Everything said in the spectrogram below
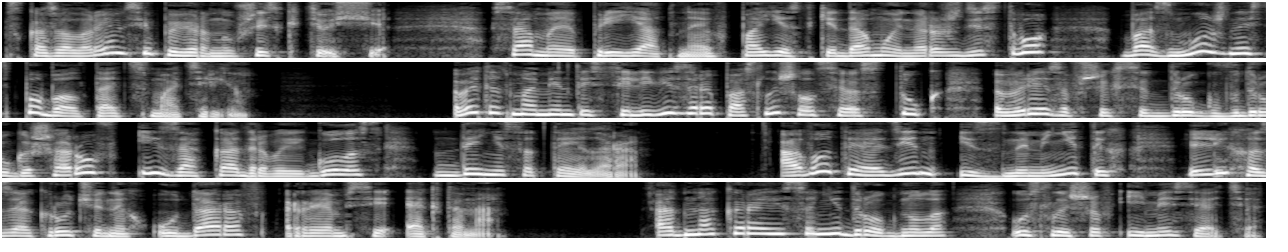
сказал Рэмси, повернувшись к теще, — «самое приятное в поездке домой на Рождество — возможность поболтать с матерью». В этот момент из телевизора послышался стук врезавшихся друг в друга шаров и закадровый голос Денниса Тейлора. А вот и один из знаменитых лихо закрученных ударов Рэмси Эктона. Однако Раиса не дрогнула, услышав имя зятя,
